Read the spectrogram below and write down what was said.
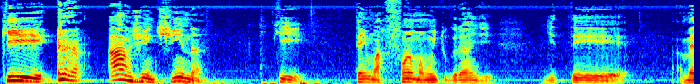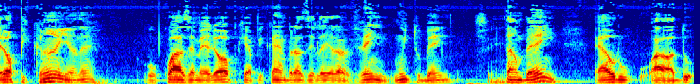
que a Argentina, que tem uma fama muito grande de ter a melhor picanha, né? Ou quase a melhor, porque a picanha brasileira vem muito bem Sim. também. É a, a, do,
